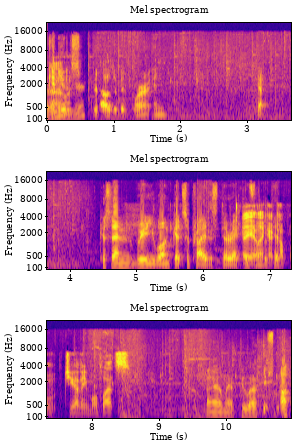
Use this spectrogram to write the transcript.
Can you on here? out a bit more and yeah. Because then we won't get surprises Oh, directly yeah, from like the a pit. couple. Do you have any more plats? I only have two left. If not,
